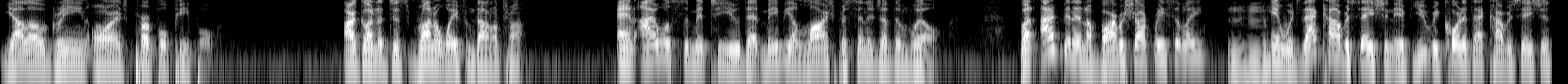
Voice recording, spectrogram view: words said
yellow, green, orange, purple people are going to just run away from Donald Trump. And I will submit to you that maybe a large percentage of them will. But I've been in a barbershop recently mm-hmm. in which that conversation, if you recorded that conversation,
